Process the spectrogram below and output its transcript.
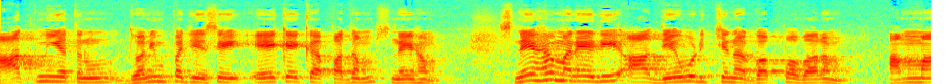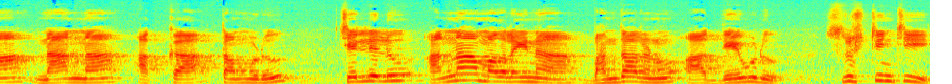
ఆత్మీయతను ధ్వనింపజేసే ఏకైక పదం స్నేహం. స్నేహం అనేది ఆ దేవుడిచ్చిన గొప్ప వరం. అమ్మ నాన్న అక్క తమ్ముడు చెల్లెలు అన్న మొదలైన బంధాలను ఆ దేవుడు సృష్టించి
